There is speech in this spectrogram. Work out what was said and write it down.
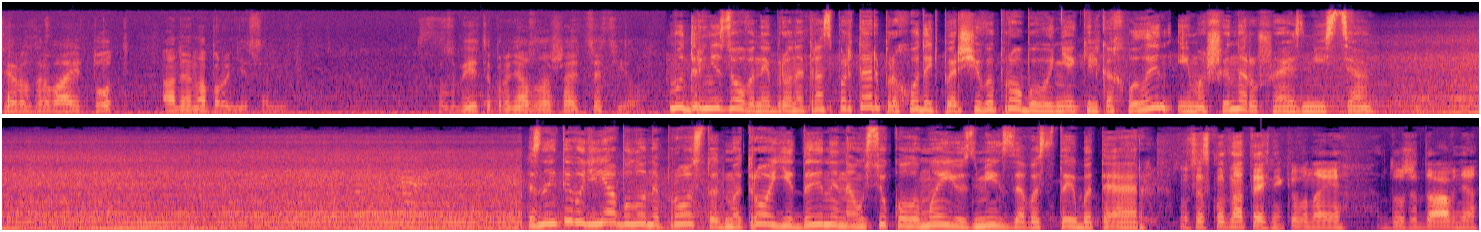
ці розриває тут, а не на броні самі. Розумієте, броня залишається ціла. Модернізований бронетранспортер проходить перші випробування. Кілька хвилин і машина рушає з місця. Знайти водія було непросто. Дмитро єдиний на усю Коломию зміг завести БТР. Ну, це складна техніка, вона є дуже давня.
